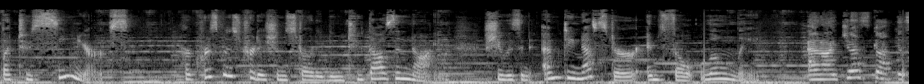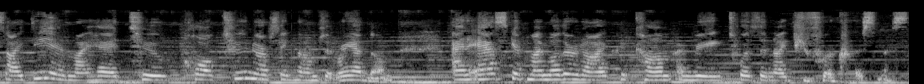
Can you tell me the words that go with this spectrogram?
but to seniors. Her Christmas tradition started in 2009. She was an empty nester and felt lonely. And I just got this idea in my head to call two nursing homes at random and ask if my mother and I could come and read Twas the Night Before Christmas.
